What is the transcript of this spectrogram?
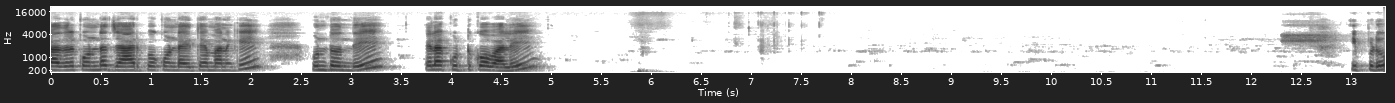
కదలకుండా జారిపోకుండా అయితే మనకి ఉంటుంది. ఇలా కుట్టుకోవాలి. ఇప్పుడు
